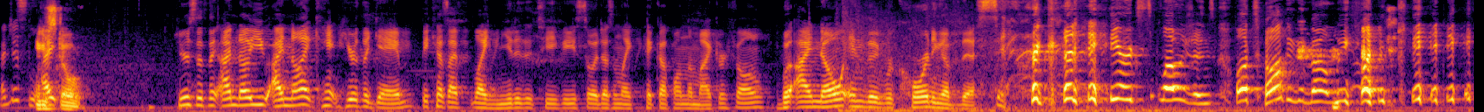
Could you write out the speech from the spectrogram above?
I just He's like. still Here's the thing. I know you. I know I can't hear the game because I've like muted the TV so it doesn't like pick up on the microphone. But I know in the recording of this, we're gonna hear explosions while talking about Leon Kitty.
